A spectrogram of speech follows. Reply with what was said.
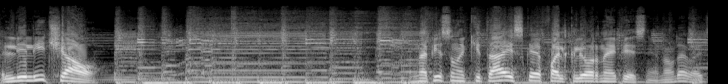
Лили Чао. Написана китайская фольклорная песня. Ну, давайте.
